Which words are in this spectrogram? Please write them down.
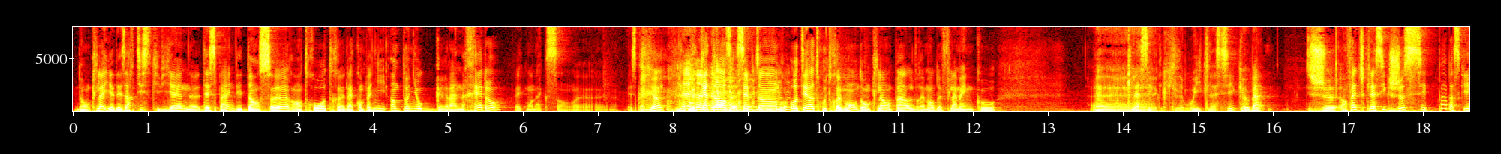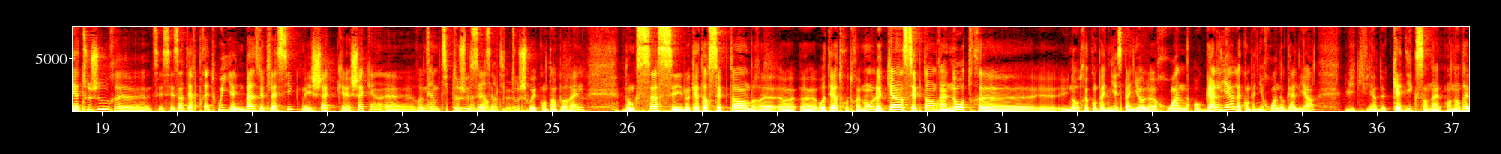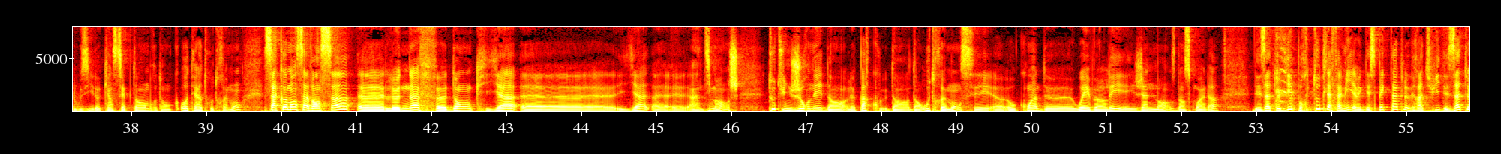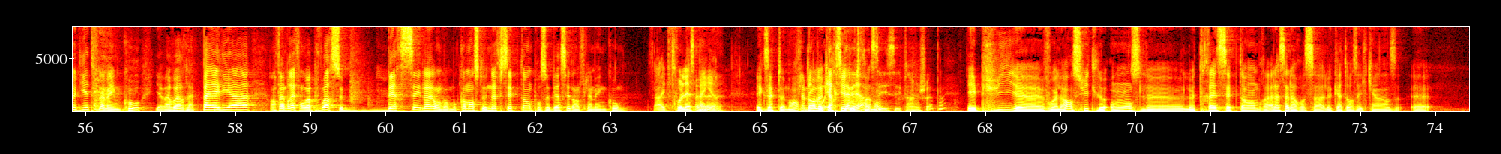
Donc là, il y a des artistes qui viennent d'Espagne, des danseurs, entre autres la compagnie Antonio Granjero, avec mon accent euh, espagnol, le 14 septembre au Théâtre Outremont. Donc là, on parle vraiment de flamenco. euh, Classique. cl- oui, classique. Ben, je, en fait, classique, je sais pas, parce qu'il y a toujours euh, ces interprètes. Oui, il y a une base de classique, mais chaque, chacun euh, remet Sa un petit peu sa, moderne sa un petite peu, touche ouais, contemporaine. Donc ça, c'est le 14 septembre euh, au Théâtre Outremont. Le 15 septembre, un autre, une autre compagnie espagnole, Juan Ogalia, la compagnie Juan Ogalia, lui qui vient de Cadix en, Al- en Andalousie, le 15 septembre, donc au Théâtre Outremont. Ça commence avant ça. le 9, euh, donc, il y a, il y a un dimanche toute une journée dans le parc dans, dans Outremont, c'est euh, au coin de Waverley et Jeanne Mans, dans ce coin-là. Des ateliers pour toute la famille avec des spectacles gratuits, des ateliers de flamenco. Il va y avoir de la paella. Enfin bref, on va pouvoir se bercer là. On, va- on commence le 9 septembre pour se bercer dans le flamenco. Ça va être full espagnol. Euh, exactement. Flamenco dans le quartier d'Outremont. c'est- C'est quand même chouette. hein? Et puis euh, voilà, ensuite le 11, le, le 13 septembre à la Sala Rossa, le 14 et le 15 euh,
